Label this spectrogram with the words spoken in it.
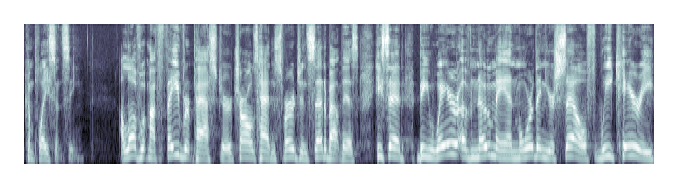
complacency. I love what my favorite pastor, Charles Haddon Spurgeon, said about this. He said, Beware of no man more than yourself. We carry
